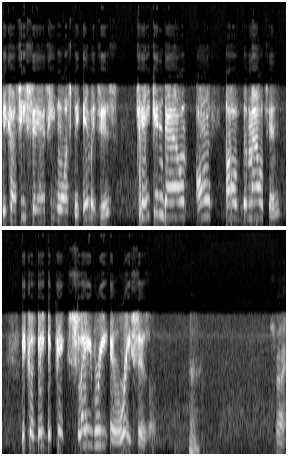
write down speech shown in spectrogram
because he says he wants the images taken down off of the mountain because they depict slavery and racism. Hmm. That's right.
